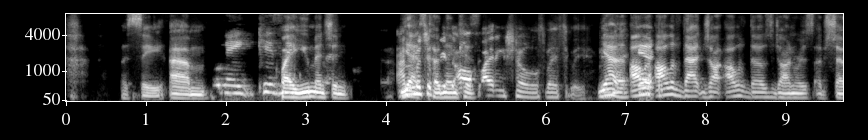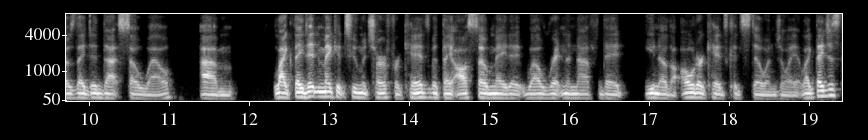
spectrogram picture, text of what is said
let's see. Um, Clay, you mentioned I Yes, mentioned these Codename are all Kids. fighting shows, basically. yeah Like, all, all of that gen- all of those genres of shows they did that so well um like they didn't make it too mature for kids but they also made it well written enough that you know the older kids could still enjoy it like they just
